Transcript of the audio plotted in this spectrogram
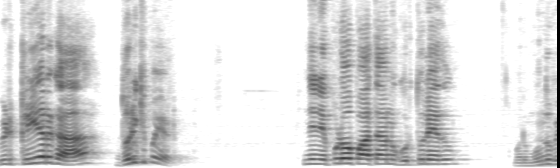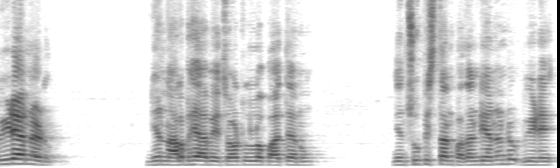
వీడు క్లియర్గా దొరికిపోయాడు. నేను ఎప్పుడో పాతాను గుర్తులేదు. మరి ముందు వీడే అన్నాడు. నేను నలభై యాభై చోట్లలో పాతాను. నేను చూపిస్తాను పదండి అన్నాడు వీడే.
